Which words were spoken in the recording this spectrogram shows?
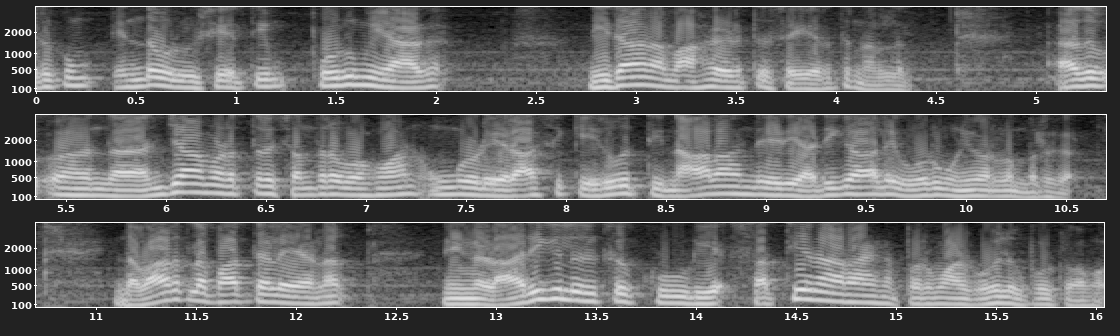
இருக்கும். எந்த ஒரு விஷயத்தையும் பொறுமையாக நிதானமாக எடுத்து செய்கிறது நல்லது. அது அந்த அஞ்சாம் இடத்துல சந்திர பகவான் உங்களுடைய ராசிக்கு இருபத்தி நாலாம் தேதி அதிகாலை ஒரு மணி வரலும் வருகிறார். இந்த வாரத்தில் பார்த்தாலேயானால் நீங்கள் அருகில் இருக்கக்கூடிய சத்யநாராயண பெருமாள் கோயிலுக்கு போயிட்டு வாங்க.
